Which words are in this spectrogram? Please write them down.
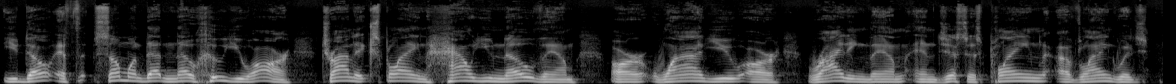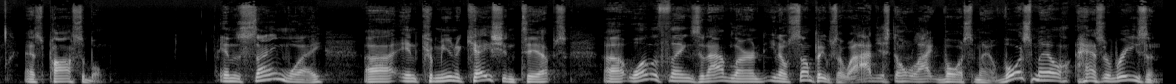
you don't, if someone doesn't know who you are, trying to explain how you know them or why you are writing them in just as plain of language as possible. In the same way, uh, in communication tips, uh, one of the things that I've learned, you know, some people say, well, I just don't like voicemail. Voicemail has a reason.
